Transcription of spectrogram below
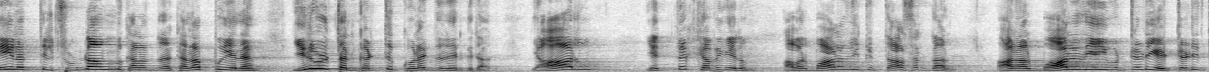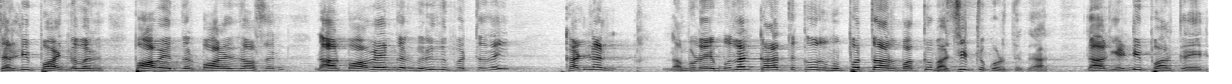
நீளத்தில் சுண்ணாம்பு கலந்த கலப்பு என இருள் தன் கட்டு குறைந்து நிற்கிறார் யாரும் எந்த கவிஞனும் அவர் பாரதிக்கு தாசன் தான். ஆனால் பாரதியை விட்டடி எட்டடி தள்ளி பாய்ந்தவர் பாவேந்தர் பாரதிதாசன். நான் பாவேந்தர் விருது பெற்றதை கண்ணன் நம்முடைய முதல் களத்துக்கு ஒரு முப்பத்தாறு பக்கம் வசித்து கொடுத்திருக்கிறார் நான் எண்ணி பார்க்கிறேன்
